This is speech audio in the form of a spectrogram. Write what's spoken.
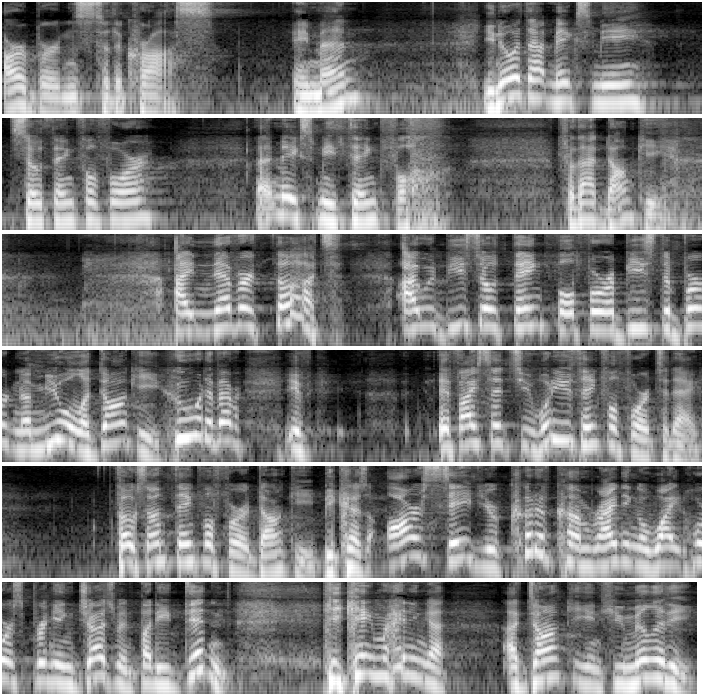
our burdens to the cross. Amen? You know what that makes me so thankful for? That makes me thankful for that donkey. I never thought I would be so thankful for a beast of burden, a mule, a donkey. Who would have ever, if, if I said to you, What are you thankful for today? Folks, I'm thankful for a donkey because our Savior could have come riding a white horse bringing judgment, but he didn't. He came riding a, a donkey in humility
